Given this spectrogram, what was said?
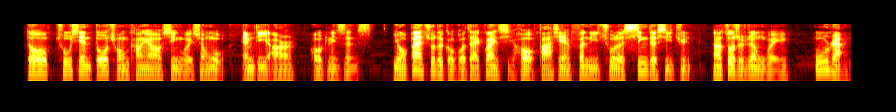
都出现多重抗药性微生物 （MDR organisms）。有半数的狗狗在灌洗后发现分离出了新的细菌。那作者认为污染、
